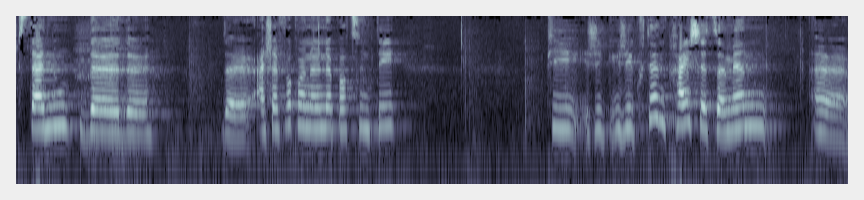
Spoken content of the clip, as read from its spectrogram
C'est à nous de, à chaque fois qu'on a une opportunité. Puis j'ai écouté une prêche cette semaine, euh,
